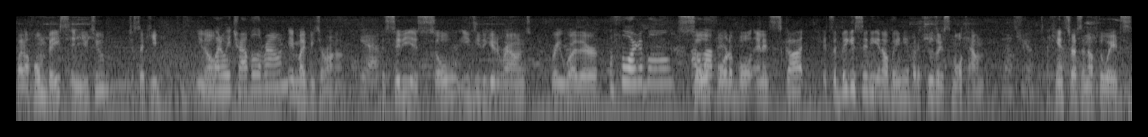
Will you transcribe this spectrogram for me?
but a home base in YouTube just to keep, you know, When we travel around, it might be Toronto. yeah, The city is so easy to get around, great weather, affordable. so love it. affordable, and it's got it's the biggest city in Albania, but it feels like a small town. That's true. I can't stress enough the way it's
